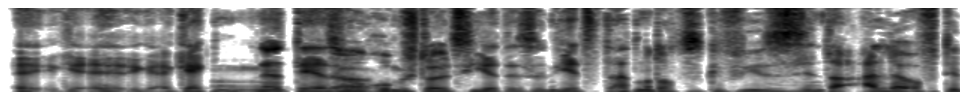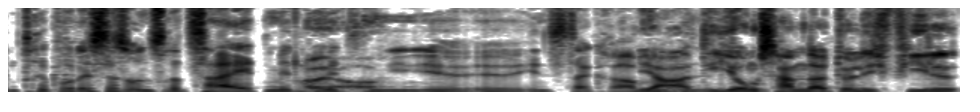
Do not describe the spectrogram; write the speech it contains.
äh, äh, Gaggen, ne, der so rumstolziert ist. Und jetzt hat man doch das Gefühl, sie sind da alle auf dem Trip, oder ist das unsere Zeit mit, mit äh, Instagram? Ja, die Jungs haben natürlich viel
